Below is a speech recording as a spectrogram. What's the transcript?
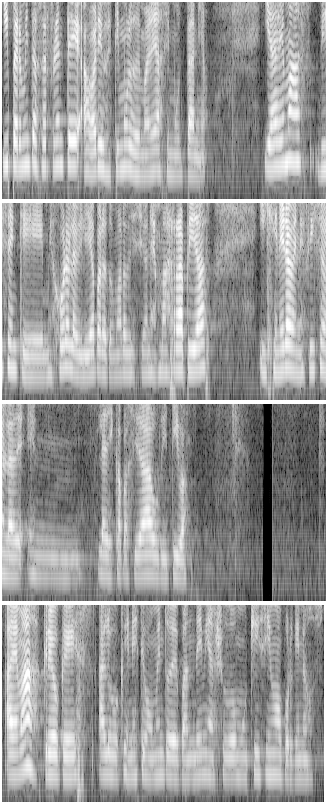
y permite hacer frente a varios estímulos de manera simultánea. Y además dicen que mejora la habilidad para tomar decisiones más rápidas y genera beneficio en la, en la discapacidad auditiva. Además, creo que es algo que en este momento de pandemia ayudó muchísimo porque nos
